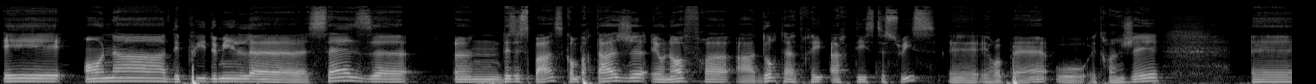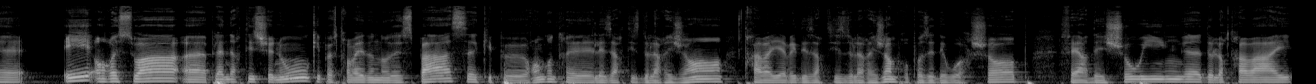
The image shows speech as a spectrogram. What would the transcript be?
Et on a depuis 2016 des espaces qu'on partage et on offre à d'autres artistes suisses, et européens ou étrangers. Et, et on reçoit euh, plein d'artistes chez nous qui peuvent travailler dans nos espaces, qui peuvent rencontrer les artistes de la région, travailler avec des artistes de la région, proposer des workshops, faire des showings de leur travail.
